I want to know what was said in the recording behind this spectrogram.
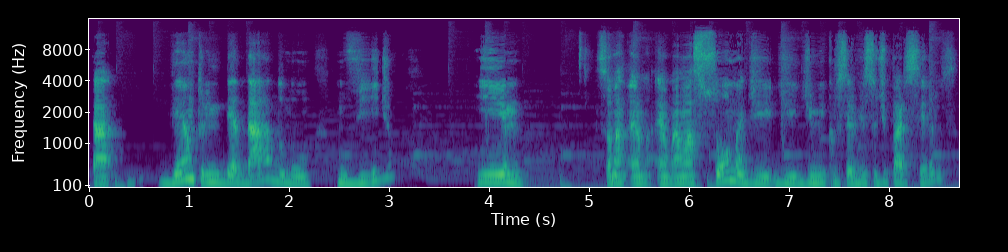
tá dentro, embedado no, no vídeo. E é uma, é uma soma de, de, de microserviços de parceiros.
